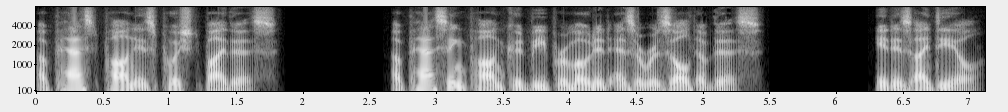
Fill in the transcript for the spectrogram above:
A passed pawn is pushed by this. A passing pawn could be promoted as a result of this. It is ideal.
